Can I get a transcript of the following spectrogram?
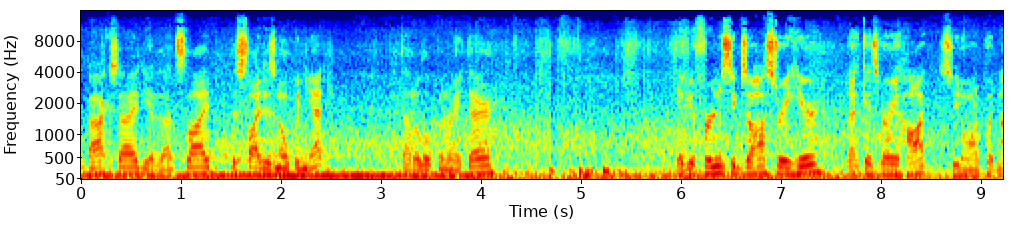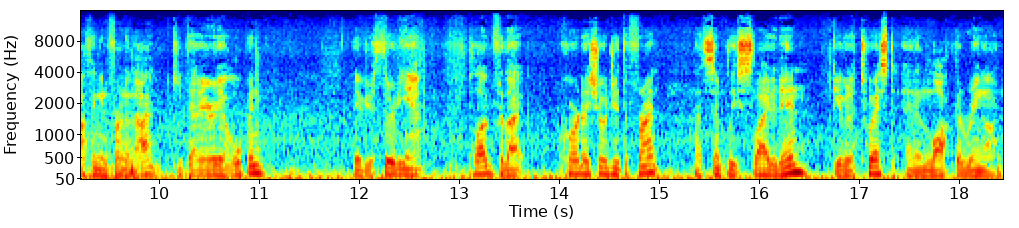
The back side, you have that slide. This slide isn't open yet. That'll open right there. You have your furnace exhaust right here. That gets very hot, so you don't want to put nothing in front of that. Keep that area open. You have your 30 amp plug for that cord I showed you at the front. That's simply slide it in, give it a twist, and then lock the ring on.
